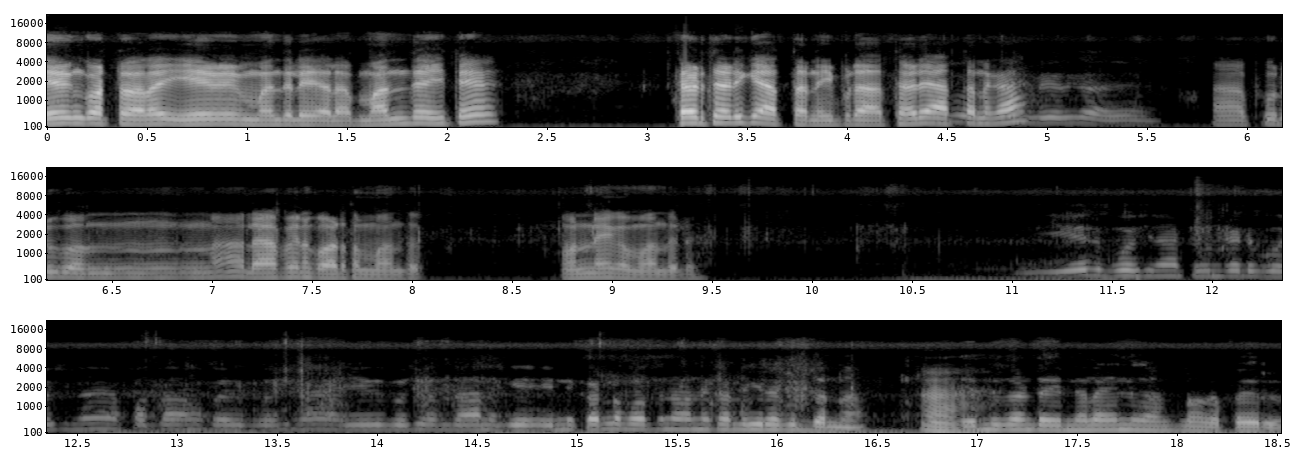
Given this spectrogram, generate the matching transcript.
ఏం కొట్టాలా ఏమేమి మందులు వేయాలా. మందు అయితే తడి తడికి వేస్తాను. ఇప్పుడు తడి వేస్తానుగా. పురుగు ఉన్నా లేకపోయినా కొడతాం మందు. ఉన్నాయిగా మందులు. ఏది పోసినా పోసినా పద్నాలుగు పది పోసినా ఏది పోసినా దానికి ఎన్ని కట్టలు పోతున్నా అన్ని కట్టలు ఎందుకంటే నెల అయింది అంటున్నావు కదా పైరు.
